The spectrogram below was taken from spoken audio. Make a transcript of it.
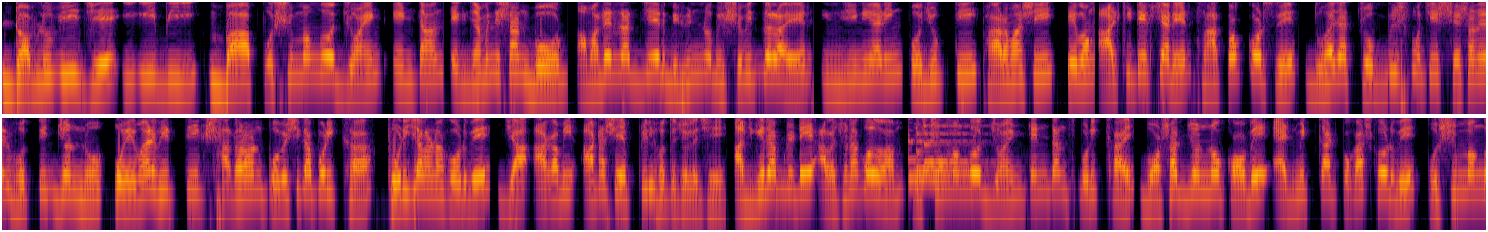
ডব্লিউবিজেইবি বা Paschimbanga joint entrance examination board আমাদের রাজ্যের বিভিন্ন বিশ্ববিদ্যালয়ের ইঞ্জিনিয়ারিং প্রযুক্তি ফার্মাসি এবং আর্কিটেকচারের স্নাতক কোর্সে দু হাজার চব্বিশ পঁচিশ সেশনের ভর্তির জন্য ওএমআর ভিত্তিক সাধারণ প্রবেশিকা পরীক্ষা পরিচালনা করবে যা আগামী আঠাশে এপ্রিল হতে চলেছে। আজকের আপডেটে আলোচনা করলাম পশ্চিমবঙ্গ জয়েন্ট এন্ট্রান্স পরীক্ষায় বসার জন্য কবে অ্যাডমিট কার্ড প্রকাশ করবে, পশ্চিমবঙ্গ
